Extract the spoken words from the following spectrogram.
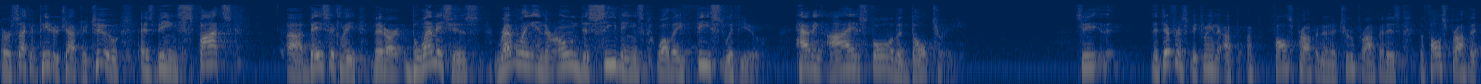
or second Peter chapter two as being spots uh, basically that are blemishes, reveling in their own deceivings while they feast with you, having eyes full of adultery. See, the difference between a, a, false prophet and a true prophet is the false prophet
